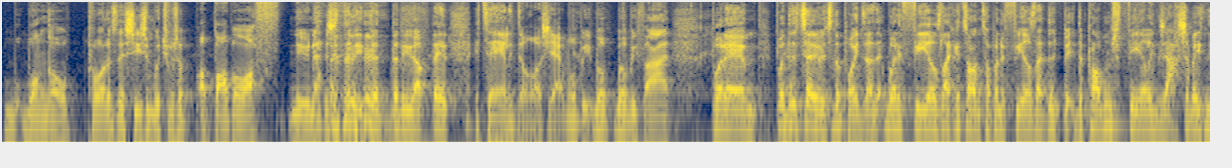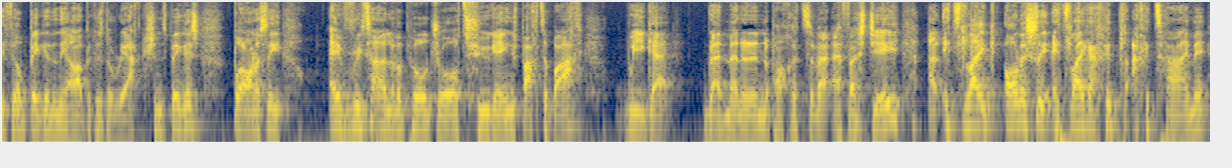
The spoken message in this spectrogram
one goal for us this season, which was a, a bobble off Nunez that he that, that he knocked in. It's early doors, yeah. We'll be we'll, we'll be fine. But um, but to tell you to the point that when it feels like it's on top and it feels like the, the problems feel exacerbated and they feel bigger than they are because the reaction's biggest. But honestly, every time Liverpool draw two games back to back, we get Redmen are in the pockets of FSG, and it's like honestly, it's like I could I could time it.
